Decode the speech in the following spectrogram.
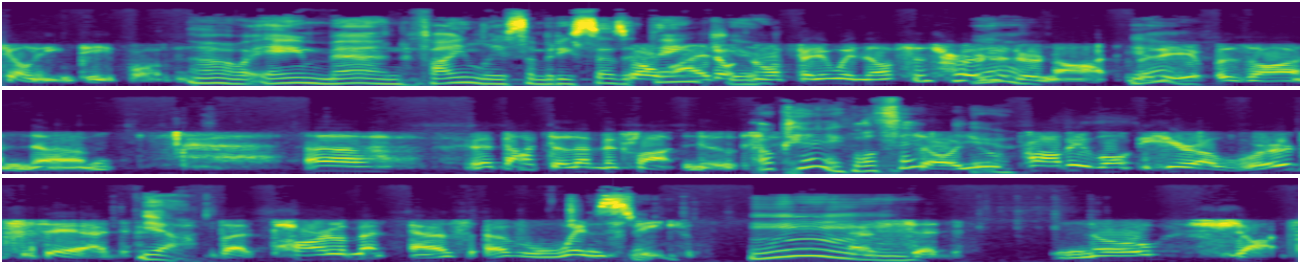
killing people. Oh, amen. Finally, somebody says it. So Thank I don't you. know if anyone else has heard it or not, but Yeah. it was on um, uh, about the 11 o'clock news. Okay. Well, thank So you you. probably won't hear a word said. Yeah. But Parliament, as of Wednesday, Hmm. has said no shots.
